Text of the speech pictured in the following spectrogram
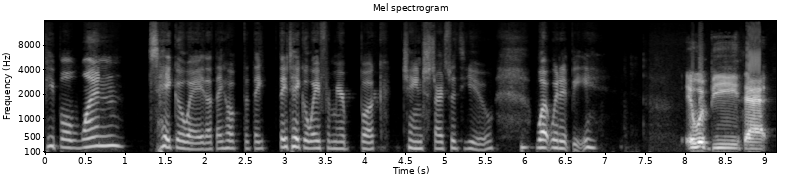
people one takeaway that they hope that they they take away from your book, "Change Starts with You," what would it be? it would be that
